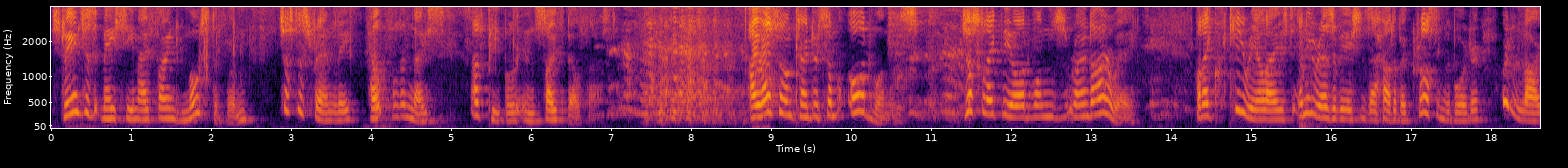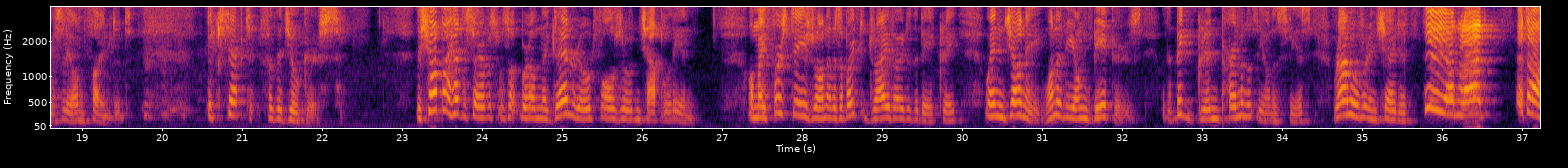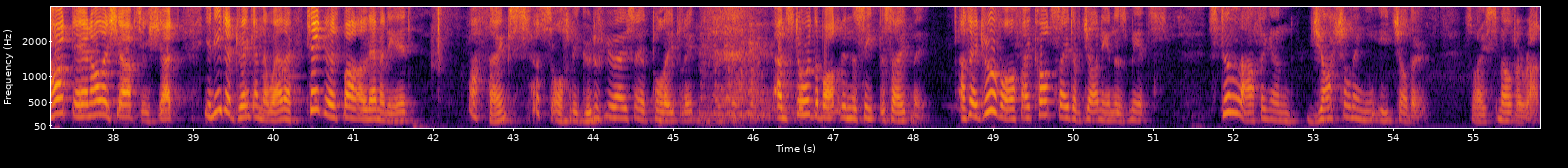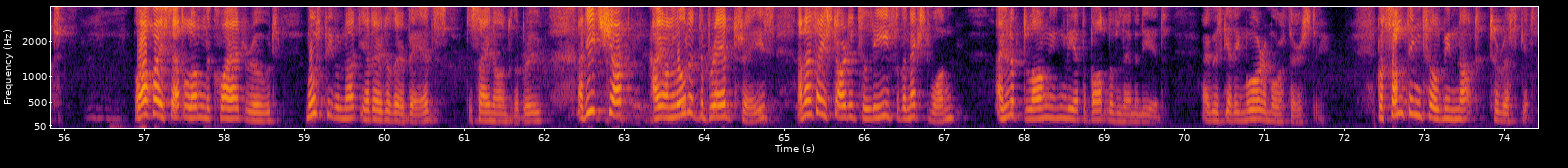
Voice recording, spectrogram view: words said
Strange as it may seem, I found most of them just as friendly, helpful, and nice as people in South Belfast. I also encountered some odd ones, just like the odd ones round our way. But I quickly realised any reservations I had about crossing the border were largely unfounded, except for the jokers. The shop I had to service was up on the Glen Road, Falls Road, and Chapel Lane. On my first day's run, I was about to drive out of the bakery when Johnny, one of the young bakers, with a big grin permanently on his face, ran over and shouted, Here, young lad, it's a hot day and all the shops are shut. You need a drink in the weather. Take this bottle of lemonade. Oh, thanks. That's awfully good of you, I said politely, and stored the bottle in the seat beside me. As I drove off, I caught sight of Johnny and his mates, still laughing and jostling each other, so I smelt a rat. Off I set along the quiet road, most people not yet out of their beds to sign on to the brew. At each shop, I unloaded the bread trays, and as I started to leave for the next one, I looked longingly at the bottle of lemonade. I was getting more and more thirsty. But something told me not to risk it.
